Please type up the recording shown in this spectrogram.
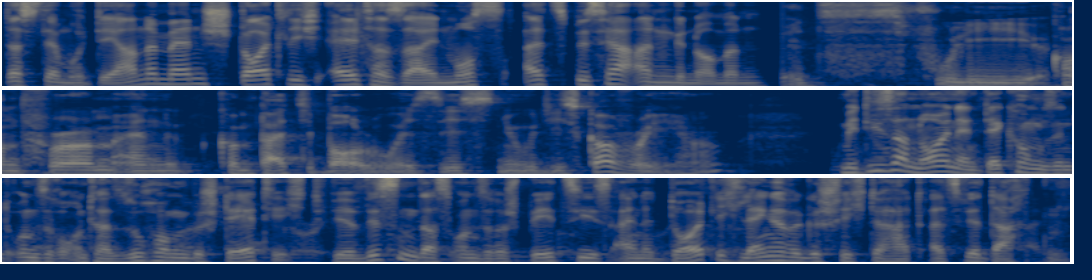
dass der moderne Mensch deutlich älter sein muss als bisher angenommen. It's fully confirmed and compatible with this new discovery. Huh? Mit dieser neuen Entdeckung sind unsere Untersuchungen bestätigt. Wir wissen, dass unsere Spezies eine deutlich längere Geschichte hat, als wir dachten.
